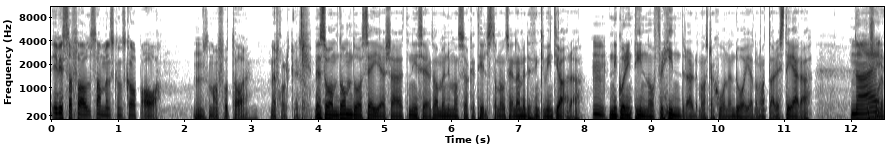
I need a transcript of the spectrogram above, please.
i vissa fall samhällskunskap A mm. som man får ta med folk. Liksom. Men så om de då säger så här att ni säger att ja, men ni måste söka tillstånd och säger nej men det tänker vi inte göra. Mm. Ni går inte in och förhindrar demonstrationen då genom att arrestera Nej,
